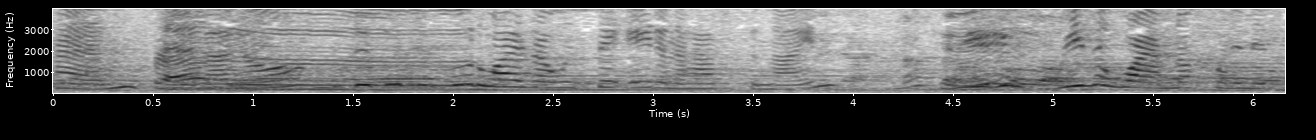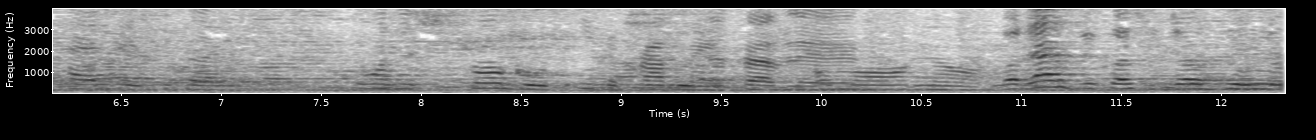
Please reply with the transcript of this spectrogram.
10 from Emmanuel. Food wise, I would say 8.5 to 9. Okay. Reason why I'm not putting it 10 is because it was a struggle to eat the crab legs. crab legs. Omo, no. But that's because she just didn't know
